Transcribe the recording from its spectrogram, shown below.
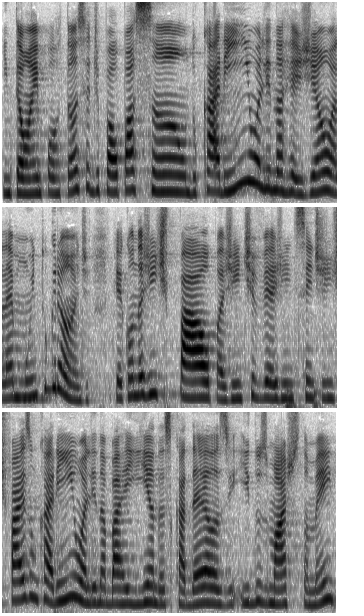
Então, a importância de palpação, do carinho ali na região, ela é muito grande. Porque quando a gente palpa, a gente vê, a gente sente, a gente faz um carinho ali na barriguinha das cadelas e, e dos machos também,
